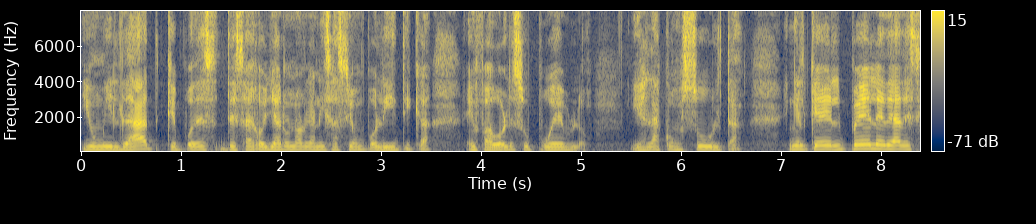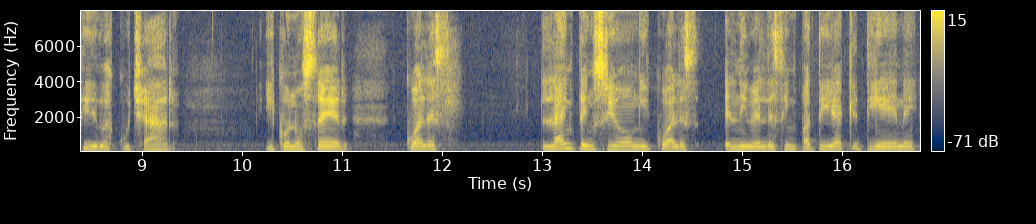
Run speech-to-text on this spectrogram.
y humildad que puede desarrollar una organización política en favor de su pueblo y es la consulta, en el que el PLD ha decidido escuchar y conocer cuál es la intención y cuál es el nivel de simpatía que tiene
